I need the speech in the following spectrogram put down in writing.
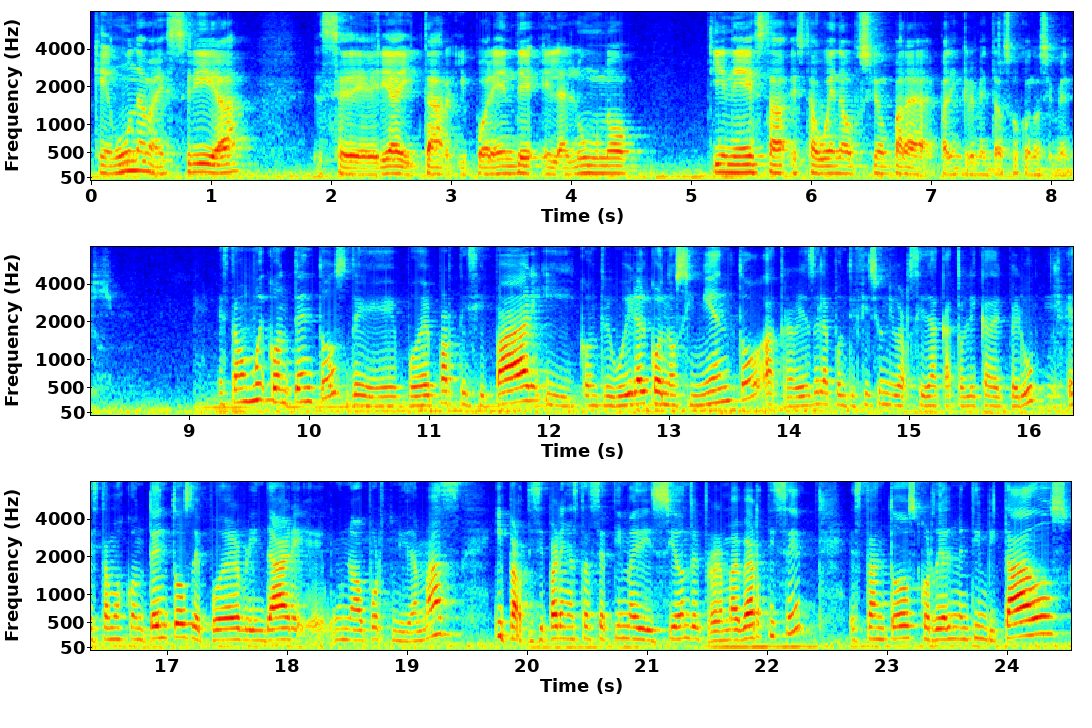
que en una maestría se debería dictar y por ende el alumno tiene esta, esta buena opción para, para incrementar sus conocimientos. Estamos muy contentos de poder participar y contribuir al conocimiento a través de la Pontificia Universidad Católica del Perú. Estamos contentos de poder brindar eh, una oportunidad más y participar en esta séptima edición del programa Vértice. Están todos cordialmente invitados,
